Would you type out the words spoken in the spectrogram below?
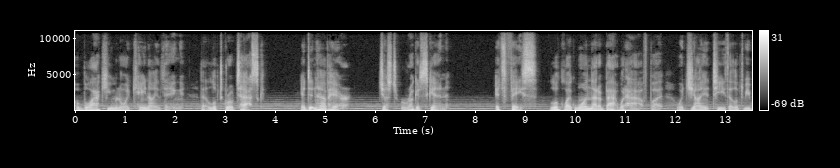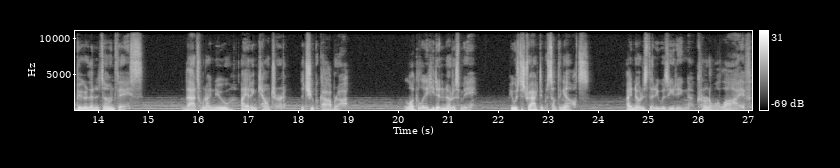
A black humanoid canine thing that looked grotesque. It didn't have hair, just rugged skin. Its face looked like one that a bat would have, but with giant teeth that looked to be bigger than its own face. That's when I knew I had encountered the Chupacabra. Luckily, he didn't notice me. He was distracted with something else. I noticed that he was eating Colonel alive.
